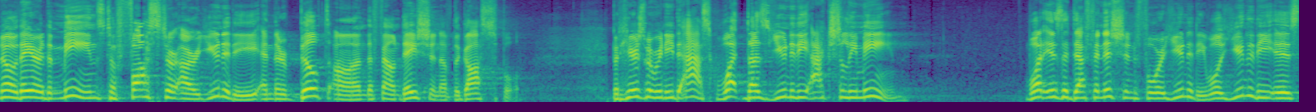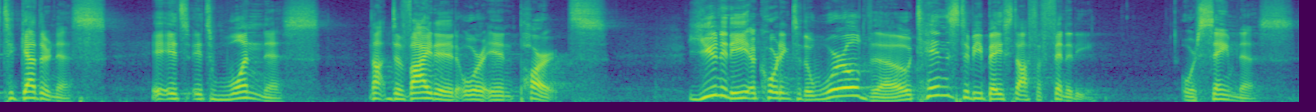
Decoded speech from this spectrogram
No, they are the means to foster our unity, and they're built on the foundation of the gospel. But here's where we need to ask what does unity actually mean? What is a definition for unity? Well, unity is togetherness, it's, it's oneness, not divided or in parts. Unity, according to the world, though, tends to be based off affinity or sameness.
